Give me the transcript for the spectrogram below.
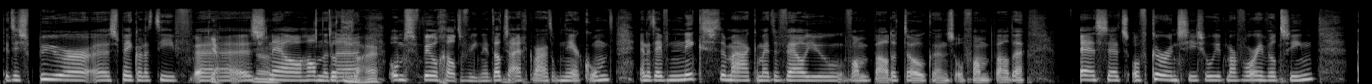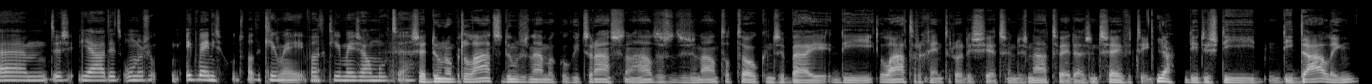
Dit is puur eh, speculatief, eh, Ja. snel handelen. Waar. om veel geld te verdienen. Dat is eigenlijk waar het op neerkomt. En het heeft niks te maken met de value van bepaalde tokens of van bepaalde assets of currencies, hoe je het maar voor je wilt zien. Ehm, dus ja, dit onderzoek, ik weet niet zo goed wat ik hiermee, wat ik hiermee zou moeten. Zij doen op het laatst doen ze namelijk ook iets raars. Dan haalden ze dus een aantal tokens erbij die later geïntroduceerd zijn, dus na 2017. Ja. Die dus die, die daling,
